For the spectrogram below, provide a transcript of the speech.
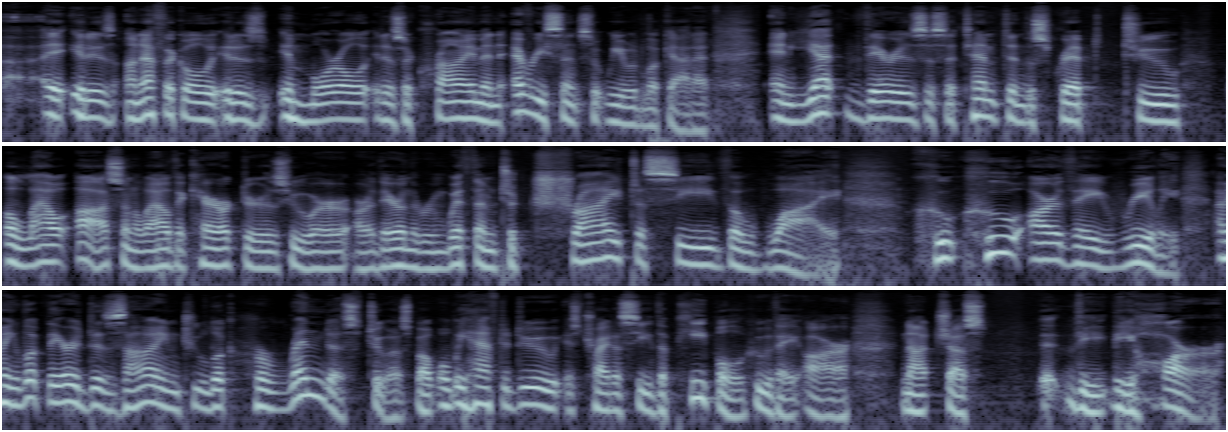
uh, it is unethical. It is immoral. It is a crime in every sense that we would look at it. And yet there is this attempt in the script to allow us and allow the characters who are, are there in the room with them to try to see the why. Who who are they really? I mean, look, they are designed to look horrendous to us, but what we have to do is try to see the people who they are, not just the the horror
